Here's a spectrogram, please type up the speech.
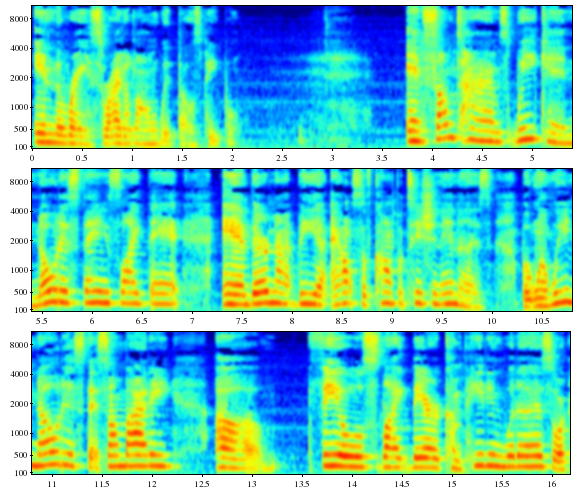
in the race right along with those people. And sometimes we can notice things like that and there not be an ounce of competition in us. But when we notice that somebody um, feels like they're competing with us, or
